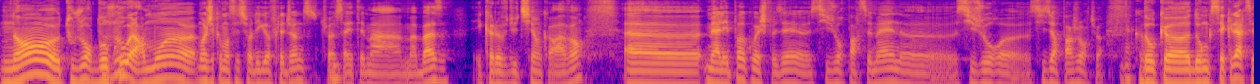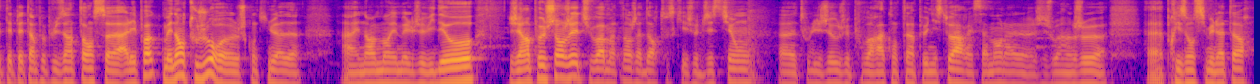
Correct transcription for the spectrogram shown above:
Non, euh, toujours beaucoup. Toujours? Alors moins, euh, moi j'ai commencé sur League of Legends, tu vois, ça a été ma, ma base. Et Call of Duty encore avant. Euh, mais à l'époque, ouais, je faisais 6 jours par semaine, 6 jours, 6 heures par jour, tu vois. Donc donc c'est clair que c'était peut-être un peu plus intense à l'époque. Mais non, toujours, je continue à, à énormément aimer le jeu vidéo. J'ai un peu changé, tu vois. Maintenant, j'adore tout ce qui est jeu de gestion, euh, tous les jeux où je vais pouvoir raconter un peu une histoire. Récemment, là, j'ai joué à un jeu euh, Prison Simulator,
